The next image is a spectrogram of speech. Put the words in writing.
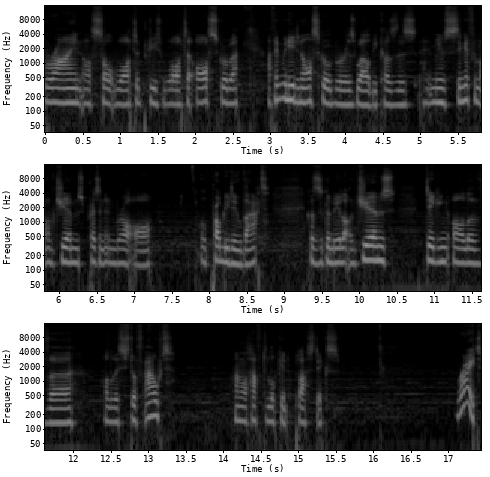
brine or salt water, produce water or scrubber. I think we need an ore scrubber as well because there's a significant amount of germs present in raw ore. We'll probably do that because there's going to be a lot of germs digging all of uh, all of this stuff out, and I'll have to look into plastics. Right.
